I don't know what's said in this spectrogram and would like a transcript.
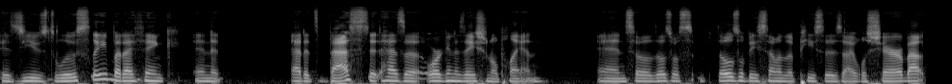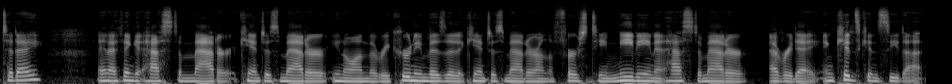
is used loosely, but I think in it at its best, it has an organizational plan. And so those will those will be some of the pieces I will share about today. And I think it has to matter. It can't just matter, you know, on the recruiting visit. It can't just matter on the first team meeting. It has to matter every day. And kids can see that,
